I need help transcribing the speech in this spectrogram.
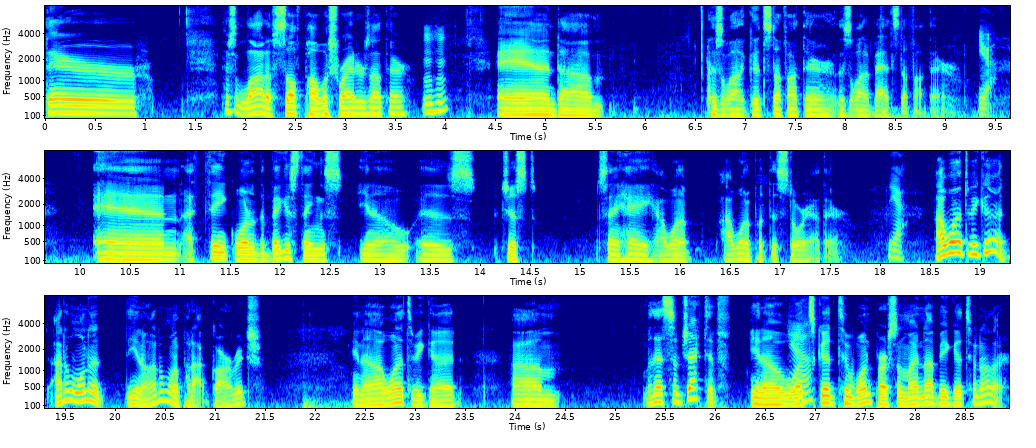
there there's a lot of self-published writers out there, Mhm. and um, there's a lot of good stuff out there. There's a lot of bad stuff out there. yeah. And I think one of the biggest things, you know, is just saying, "Hey, I want to, I want to put this story out there. Yeah. I want it to be good. I don't want to, you know, I don't want to put out garbage. You know, I want it to be good. Um, but that's subjective. You know, Yeah. what's good to one person might not be good to another.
